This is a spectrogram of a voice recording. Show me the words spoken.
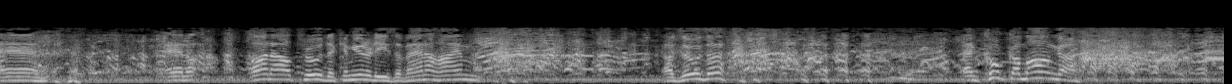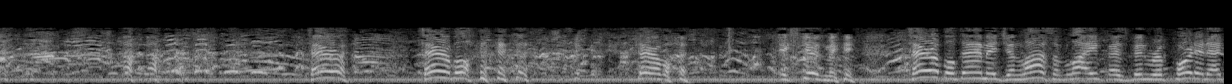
And, and on out through the communities of Anaheim, Azusa, and Cucamonga. Ter- terrible. terrible. Excuse me. Terrible damage and loss of life has been reported at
